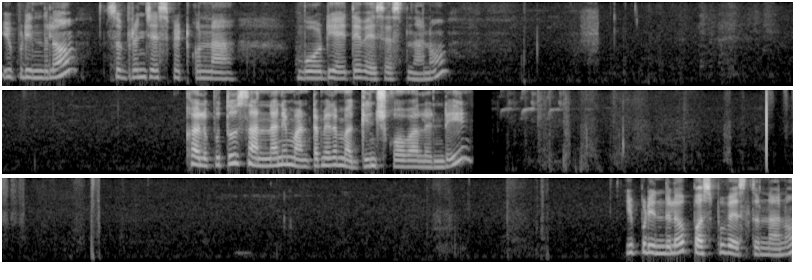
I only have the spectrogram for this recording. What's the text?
ఇప్పుడు ఇందులో శుభ్రం చేసి పెట్టుకున్న బోటి అయితే వేసేస్తున్నాను. కలుపుతూ సన్నని మంట మీద మగ్గించుకోవాలండి. ఇప్పుడు ఇందులో పసుపు వేస్తున్నాను.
